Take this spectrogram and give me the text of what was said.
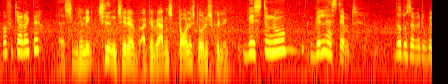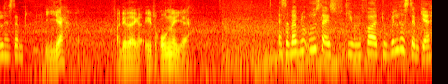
Hvorfor gjorde du ikke det? Jeg havde simpelthen ikke tiden til det, og det er verdens dårligste undskyldning. Hvis du nu vil have stemt, ved du så, hvad du vil have stemt? Ja, og det er et rungende ja. Altså, hvad blev udslagsgivende for, at du ville have stemt ja,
